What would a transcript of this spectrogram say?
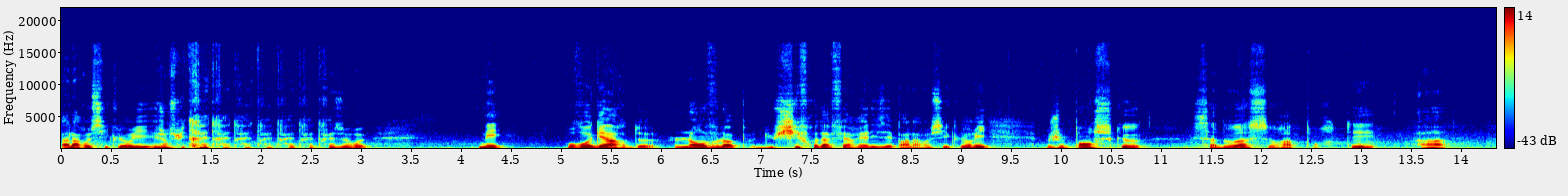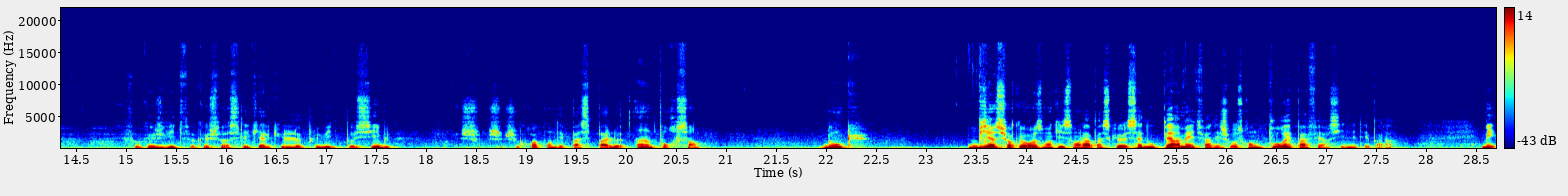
à la recyclerie et j'en suis très très très très très très très heureux. Mais au regard de l'enveloppe du chiffre d'affaires réalisé par la recyclerie, je pense que ça doit se rapporter à. Il faut que je vite, faut que je fasse les calculs le plus vite possible. Je, crois qu'on ne dépasse pas le 1%. Donc, Bien sûr qu'heureusement qu'ils sont là parce que ça nous permet de faire des choses qu'on ne pourrait pas faire s'ils n'étaient pas là. Mais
